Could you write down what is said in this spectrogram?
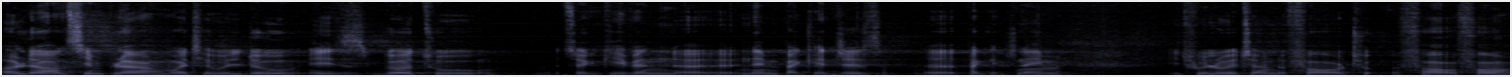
older and simpler, what he will do is go to the given uh, name packages, uh, package name, it will return the 404,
